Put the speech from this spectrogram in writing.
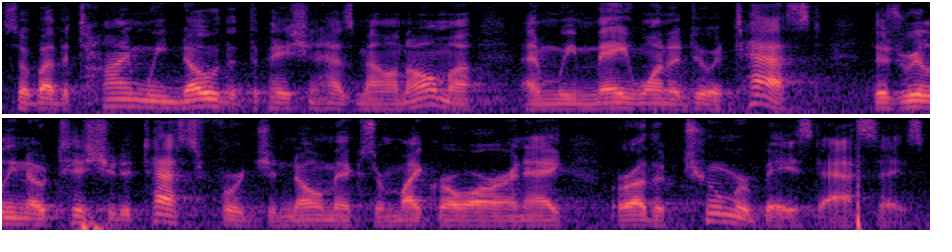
So by the time we know that the patient has melanoma and we may want to do a test, there's really no tissue to test for genomics or microRNA or other tumor-based assays.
